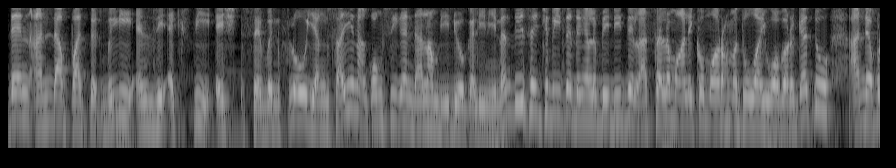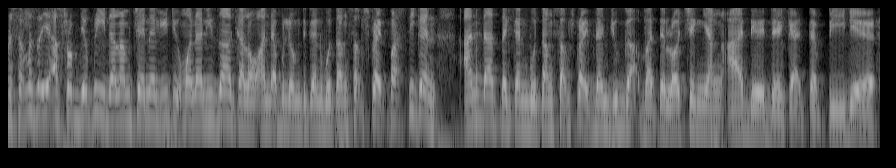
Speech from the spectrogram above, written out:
then anda patut beli NZXT H7 Flow yang saya nak kongsikan dalam video kali ini. Nanti saya cerita dengan lebih detail. Assalamualaikum warahmatullahi wabarakatuh. Anda bersama saya Ashraf Jafri dalam channel YouTube Mona Lisa. Kalau anda belum tekan butang subscribe, pastikan anda tekan butang subscribe dan juga button loceng yang ada dekat tepi dia.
